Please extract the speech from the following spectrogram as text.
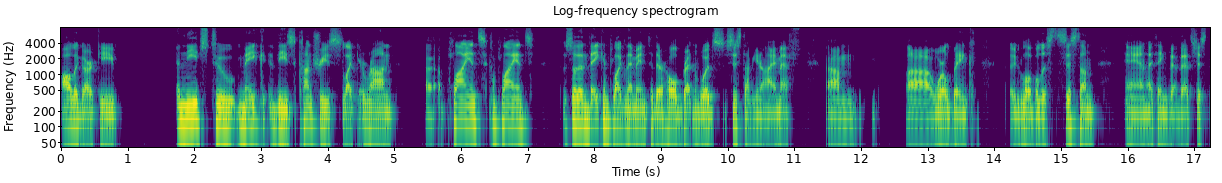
oligarchy needs to make these countries like Iran uh, pliant, compliant, so then they can plug them into their whole Bretton Woods system. You know, IMF, um, uh, World Bank, globalist system, and I think that that's just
